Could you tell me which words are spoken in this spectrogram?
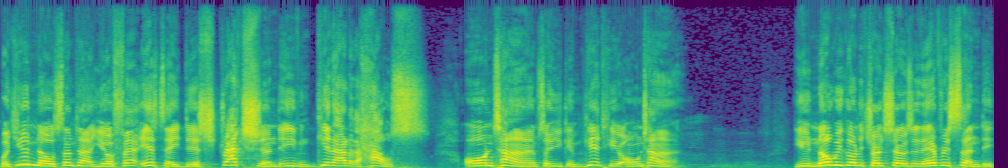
but you know, sometimes your fa- it's a distraction to even get out of the house on time so you can get here on time. You know, we go to church services every Sunday,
